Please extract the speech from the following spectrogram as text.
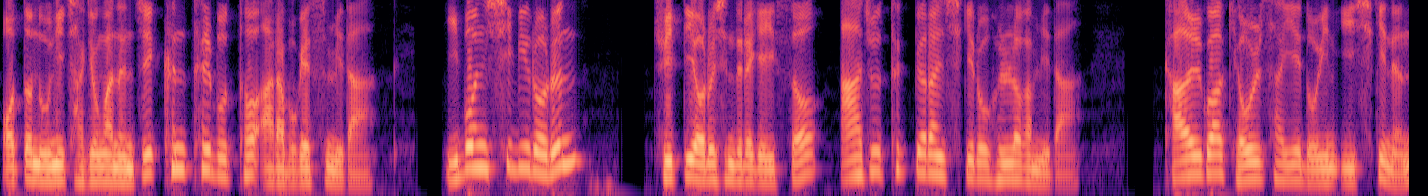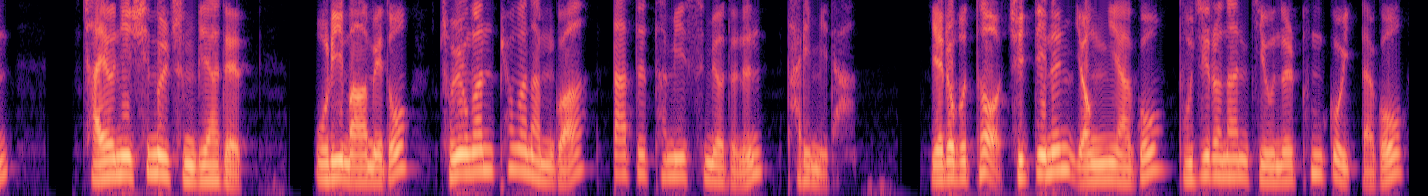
어떤 운이 작용하는지 큰 틀부터 알아보겠습니다. 이번 11월은 쥐띠 어르신들에게 있어 아주 특별한 시기로 흘러갑니다. 가을과 겨울 사이에 놓인 이 시기는 자연이 쉼을 준비하듯 우리 마음에도 조용한 평안함과 따뜻함이 스며드는 달입니다. 예로부터 쥐띠는 영리하고 부지런한 기운을 품고 있다고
